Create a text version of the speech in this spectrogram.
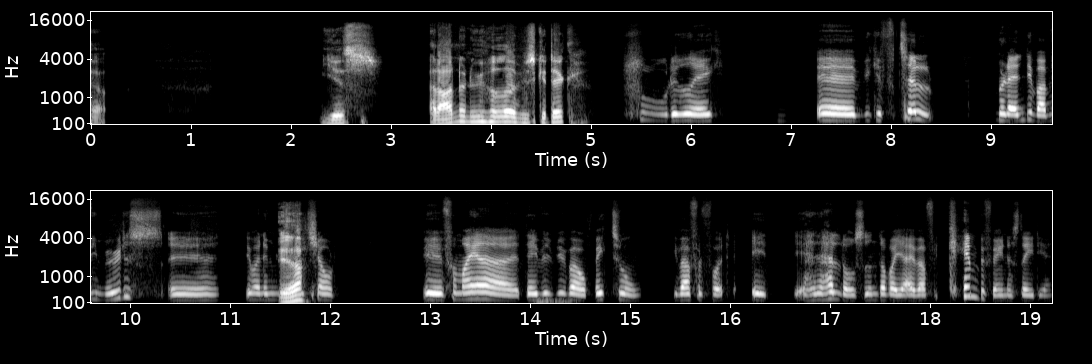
ja. Yes. Er der andre nyheder, vi skal dække? Puh, det ved jeg ikke. Øh, vi kan fortælle, hvordan det var, vi mødtes. Øh, det var nemlig Ja. lidt sjovt. Øh, for mig og David, vi var jo begge to, i hvert fald for et, et, et halvt år siden, der var jeg i hvert fald kæmpe fan af Stadia.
